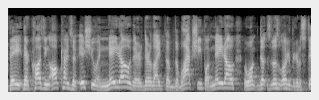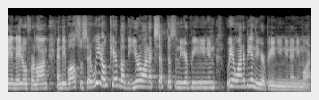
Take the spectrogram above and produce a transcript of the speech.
They, they're causing all kinds of issue in NATO. They're, they're like the, the black sheep of NATO. It doesn't look like they're going to stay in NATO for long. And they've also said, we don't care about that. You don't want to accept us in the European Union. We don't want to be in the European Union anymore.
